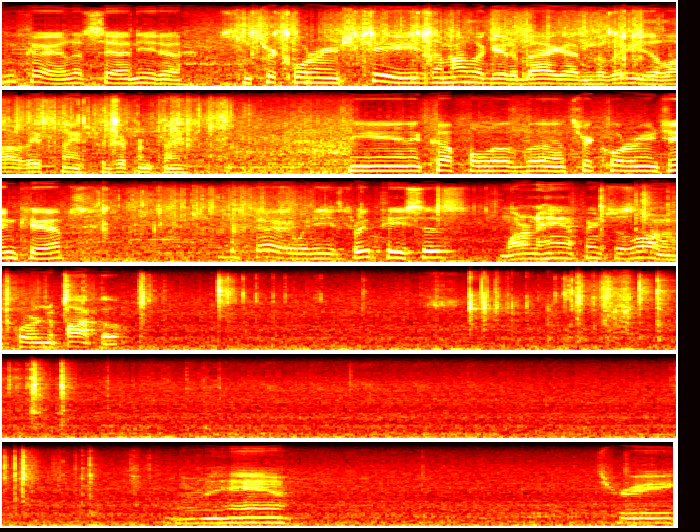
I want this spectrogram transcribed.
Okay, let's see, I need a, some three-quarter inch tees. I might as well get a bag of them because they use a lot of these things for different things. And a couple of uh, three-quarter inch end caps. Okay, we need three pieces, one and a half inches long according to Paco. One and a half, three,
